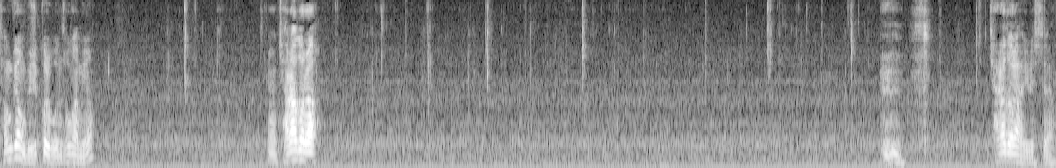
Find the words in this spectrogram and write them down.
성경 뮤지컬 본 소감이요? 그냥 잘하더라 잘하더라 이랬어요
